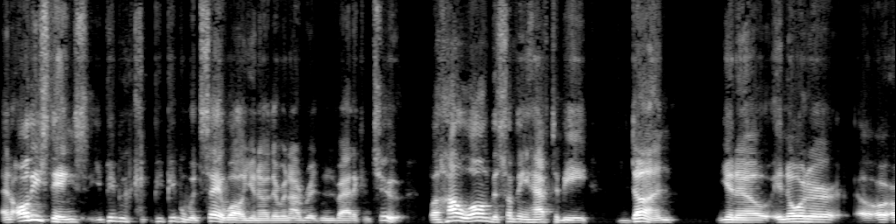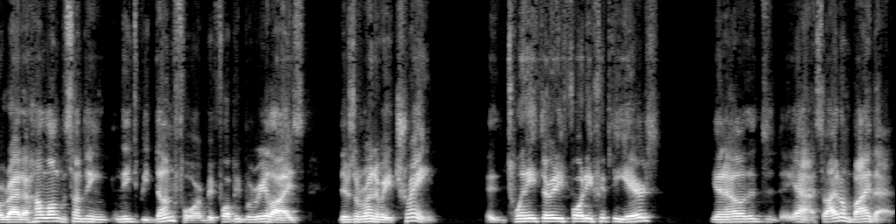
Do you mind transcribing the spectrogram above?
and all these things. People people would say, well, you know, they were not written in Vatican II, but how long does something have to be done? You know, in order, or, or rather, how long does something need to be done for before people realize there's a runaway train? 20, 30, 40, 50 years? You know, yeah. So I don't buy that.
